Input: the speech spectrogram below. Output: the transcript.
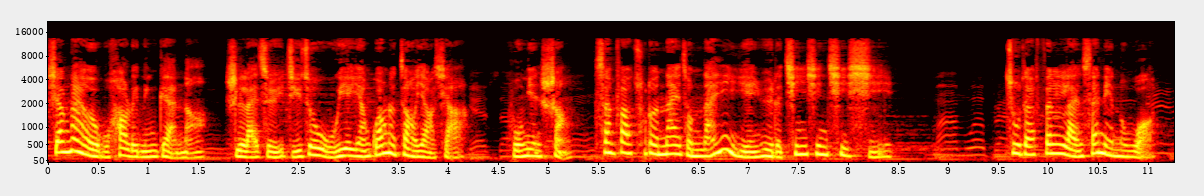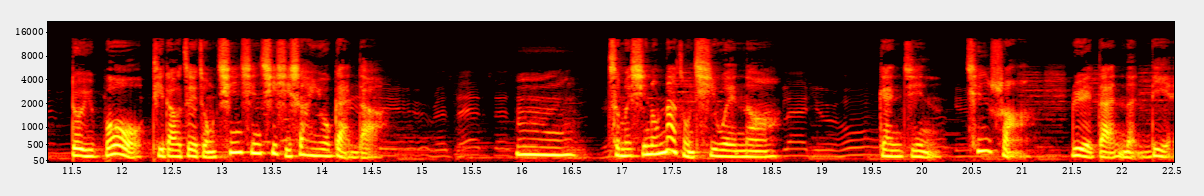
香奈儿五号的灵感呢，是来自于极昼午夜阳光的照耀下，湖面上散发出的那一种难以言喻的清新气息。住在芬兰三年的我，对于 Ball 提到这种清新气息是很有感的。嗯。怎么形容那种气味呢？干净、清爽、略带冷冽。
